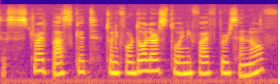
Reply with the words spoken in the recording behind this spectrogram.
This stripe basket $24 25% off.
